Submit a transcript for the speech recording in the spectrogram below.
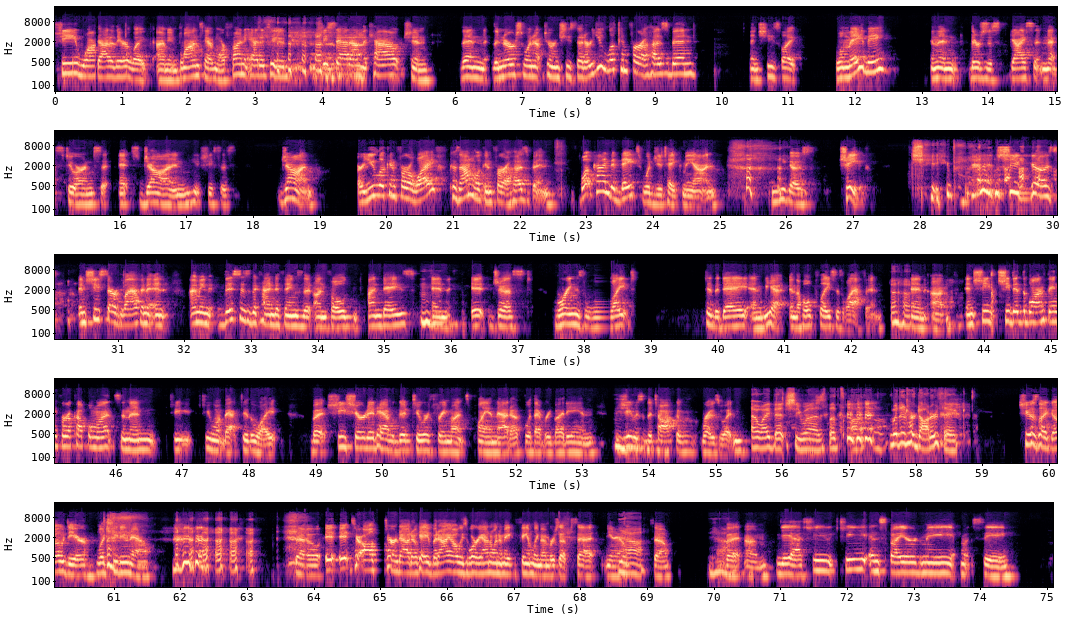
She walked out of there like, I mean, blondes have more fun attitude. she sat on the couch and then the nurse went up to her and she said, Are you looking for a husband? And she's like, Well, maybe. And then there's this guy sitting next to her, and it's John. And he, she says, John, are you looking for a wife? Because I'm looking for a husband. What kind of dates would you take me on? and he goes, Cheap. Cheap. And she goes, and she started laughing. And I mean, this is the kind of things that unfold on days, mm-hmm. and it just brings light to the day and we had and the whole place is laughing uh-huh. and um and she she did the blonde thing for a couple months and then she she went back to the white but she sure did have a good two or three months playing that up with everybody and mm-hmm. she was the talk of rosewood oh i bet she was that's awesome what did her daughter think she was like oh dear what'd she do now so it, it all turned out okay but i always worry i don't want to make family members upset you know yeah so yeah. But um, yeah, she she inspired me. Let's see.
